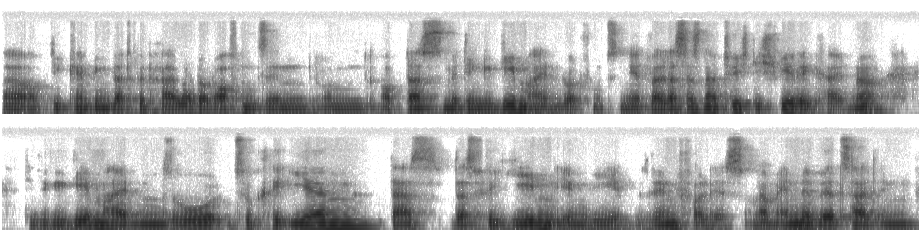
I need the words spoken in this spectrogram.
äh, ob die Campingplatzbetreiber dort offen sind und ob das mit den Gegebenheiten dort funktioniert, weil das ist natürlich die Schwierigkeit, ne? Diese Gegebenheiten so zu kreieren, dass das für jeden irgendwie sinnvoll ist. Und am Ende wird es halt in,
